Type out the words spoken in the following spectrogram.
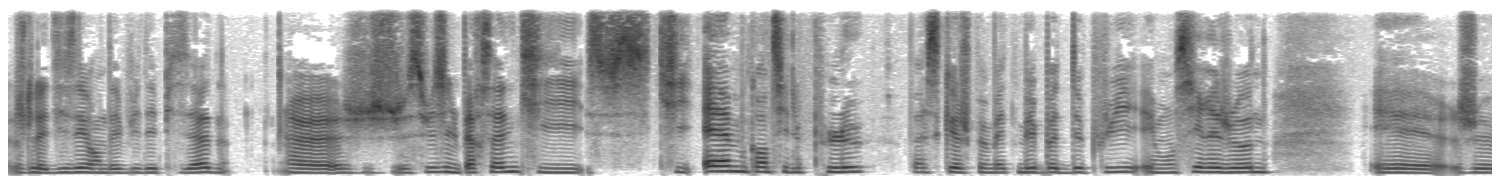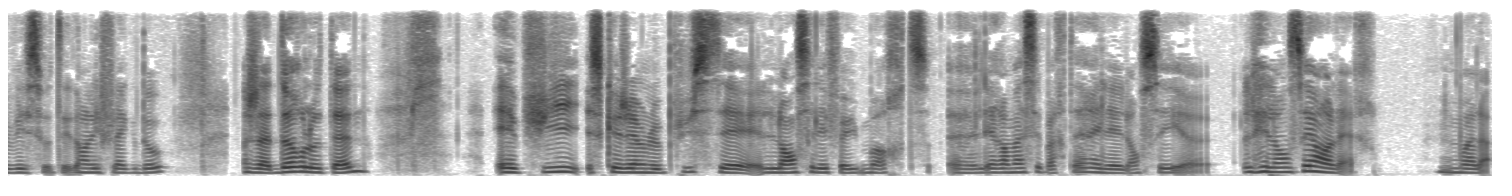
je le disais en début d'épisode, euh, je suis une personne qui, qui aime quand il pleut parce que je peux mettre mes bottes de pluie et mon ciré jaune et je vais sauter dans les flaques d'eau. J'adore l'automne. Et puis, ce que j'aime le plus, c'est lancer les feuilles mortes, les ramasser par terre et les lancer, les lancer en l'air. Voilà.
